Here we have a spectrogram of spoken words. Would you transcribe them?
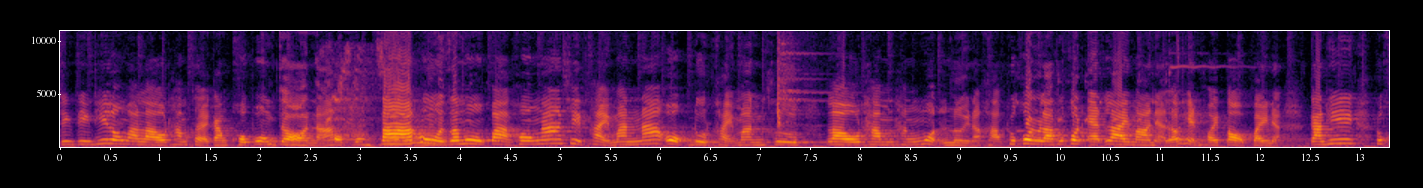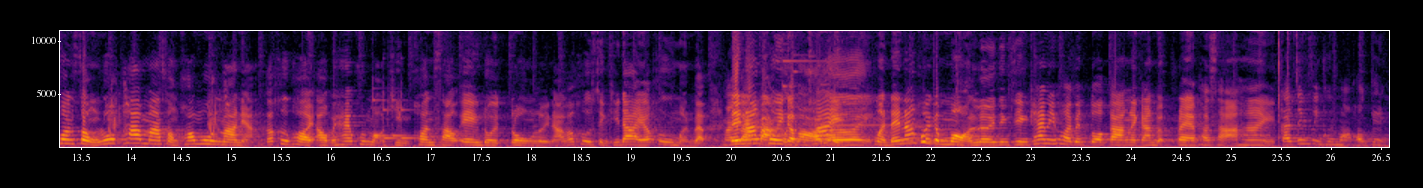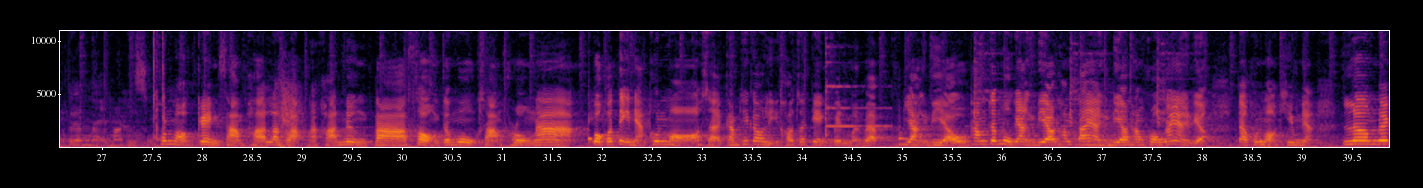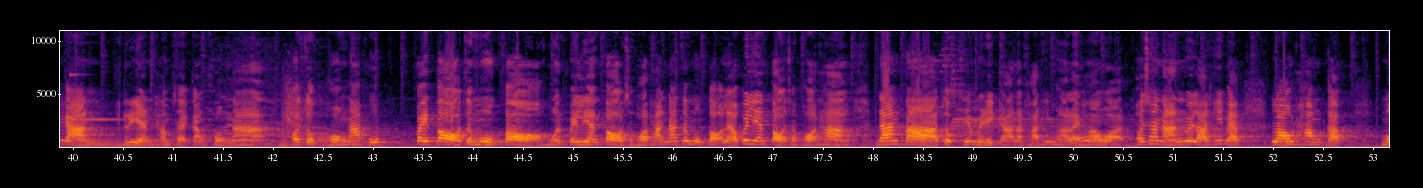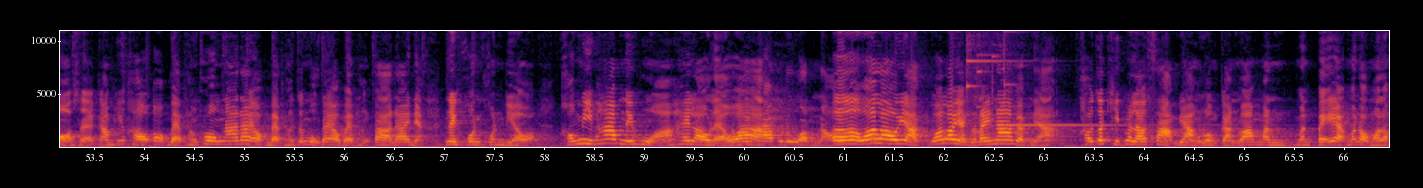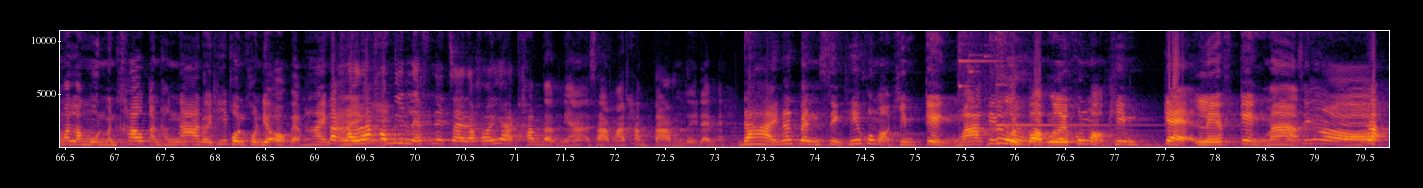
จริงๆ ที่โรงพยาบาลเราทำศัลยกรรมครบวงจรนะ ครบวงจร ตาหูจมูกปากโครงหน้าฉีดไขมันหน้าอกดูดไขมันคือ เราทำทั้งหมดเลยนะคะ ทุกคนเวลาทุกคนแอดไลน์มาเนี่ยแล้วเห็นพลอยตอบไปเนี่ย การที่ทุกคนส่งรูปภาพมาส่งข้อมูลมาเนี่ย ก็คือพลอยเอาไปให้คุณหมอคิมคอนซัลท์เองโดยตรงเลยนะ ก็คือสิ่งที่ได้ก็คือเหมือนแบบมาได้นั่งคุยกับจากปากคุณหมอใช่เลย เหมือนได้นั่งคุยกับหมอเลยจริง ๆ แค่มีพลอยเป็นตัวกลางในการแบบแปลภาษาให้ แต่จริงๆ คุณหมอเขาเก่งเรื่องไหนมากที่สุด คุณหมอเก่ง 3 พาร์ทหลัก ๆ นะคะ 1 ตา2 จมูก 3 โครงหน้า ปกติเนี่ยคุณหมอศัลยกรรมที่เกาหลีเขาจะเก่งเป็นเหมือนแบบอย่างเดียวทำจมูกอย่างเดียวทำตาอย่างเดียวทำโครงหน้าอย่างเดียว แต่คุณหมอคิมเนี่ยเริ่มด้วยการเรียนทำศัลยกรรมโครงหน้า พอจบโครงหน้าปุ๊บไปต่อจมูกต่อเหมือนไปเรียนต่อเฉพาะทางด้านจมูกต่อแล้วไปเรียนต่อเฉพาะทางด้านตาจบที่อเมริกานะคะที่มหาลัยฮาร์วาร์ดเพราะฉะนั้นเวลาที่แบบเราทำกับ หมอศัลยกรรมที่เขาออกแบบทั้งโครงหน้าได้ออกแบบทั้งจมูกได้ออกแบบทั้งตาได้เนี่ยในคนคนเดียวอะเขามีภาพในหัวให้เราแล้วว่ามีภาพรวมเนาะ เออว่าเราอยากว่าเราอยากจะได้หน้าแบบเนี้ย เขาจะคิดมาแล้ว 3 อย่างรวมกันว่ามันมันเป๊ะอะมันออกมาแล้วมันละมุนมันเข้ากันทั้งหน้า โดยที่คนคนเดียวออกแบบให้แต่เขาอะไรอย่ถ้างเขางี้มีเลฟในใจแล้วเขาอยากทำแบบเนี้ยสามารถทำตามเลยได้ไหม ได้นั่นเป็นสิ่งที่คุณหมอคิมเก่งมากที่สุด บอกเลย คุณหมอคิมแกะเล็บเก่งมาก จริงเหรอ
